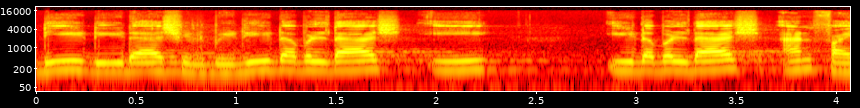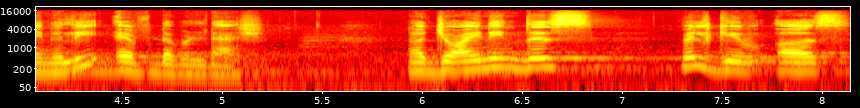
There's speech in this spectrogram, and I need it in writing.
D, D dash will be D double dash. E, E double dash and finally F double dash. Now joining this will give us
